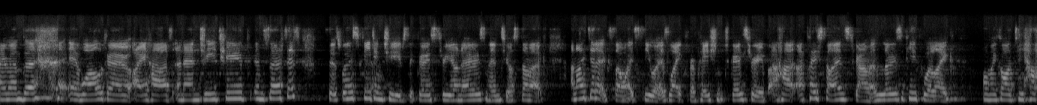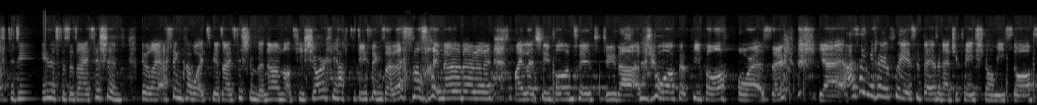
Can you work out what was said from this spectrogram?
I remember a while ago I had an NG tube inserted. So it's one of those feeding tubes that goes through your nose and into your stomach. And I did it because I wanted to see what it's like for a patient to go through. But I had I posted on Instagram and loads of people were like, oh my god do you have to do this as a dietitian? They were like i think i wanted to be a dietitian but now i'm not too sure if you have to do things like this. And i was like no no no. No. i literally volunteered to do that and i don't want to put people off for it. So yeah i think hopefully it's a bit of an educational resource.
